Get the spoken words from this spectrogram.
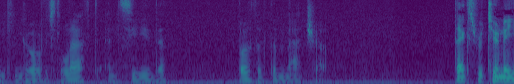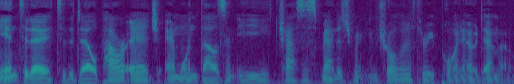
we can go over to the left and see that both of them match up. Thanks for tuning in today to the Dell PowerEdge M1000E Chassis Management Controller 3.0 demo.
